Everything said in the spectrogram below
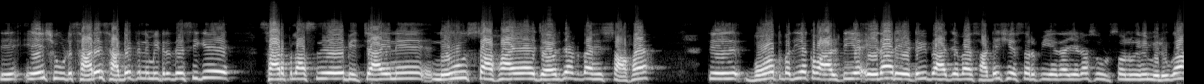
ਤੇ ਇਹ ਸ਼ੂਟ ਸਾਰੇ 3.5 ਮੀਟਰ ਦੇ ਸੀਗੇ ਸਰ ਪਲੱਸ ਦੇ ਵਿੱਚ ਆਏ ਨੇ ਨਿਊ ਸਟਾਫ ਆਇਆ ਹੈ ਜਾਰਜਟ ਦਾ ਇਹ ਸਟਾਫ ਹੈ। ਤੇ ਬਹੁਤ ਵਧੀਆ ਕੁਆਲਿਟੀ ਹੈ, ਇਹਦਾ ਰੇਟ ਵੀ ਵਾਜਬ ਹੈ 650 ਰੁਪਏ ਦਾ ਜਿਹੜਾ ਸੂਟ ਤੁਹਾਨੂੰ ਇਹ ਮਿਲੂਗਾ।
